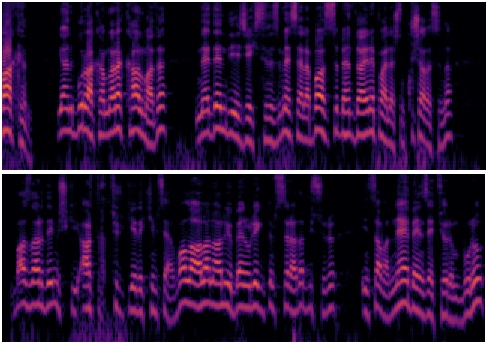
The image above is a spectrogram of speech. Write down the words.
bakın. Yani bu rakamlara kalmadı. Neden diyeceksiniz? Mesela bazısı ben daire paylaştım Kuşadası'nda. Bazıları demiş ki artık Türkiye'de kimse. Valla alan alıyor. Ben oraya gittim sırada bir sürü insan var. Neye benzetiyorum bunu?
